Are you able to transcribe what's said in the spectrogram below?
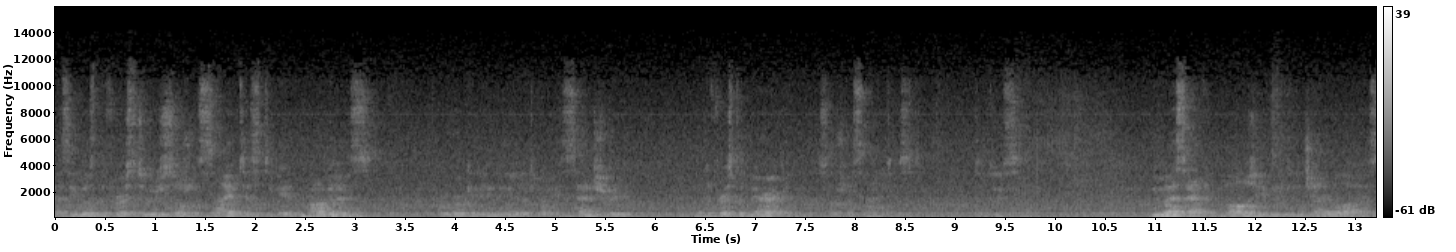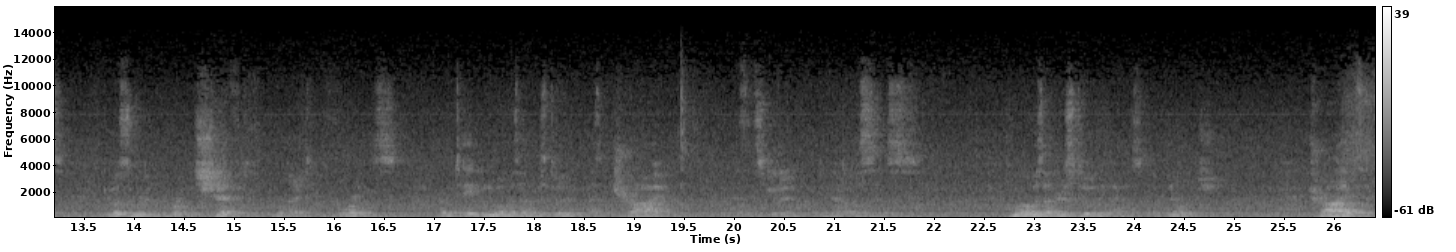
as he was the first Jewish social scientist to gain prominence for work in India in the 20th century, but the first American social scientist to do so. U.S. anthropology, if we can generalize, goes through an important shift in the 1940s from taking what was understood as a tribe as its unit of analysis to what was understood as a village. Tribes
